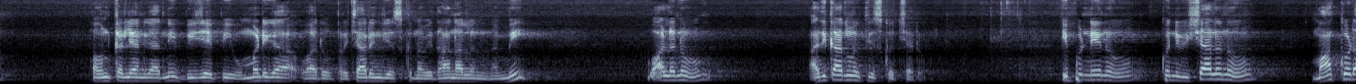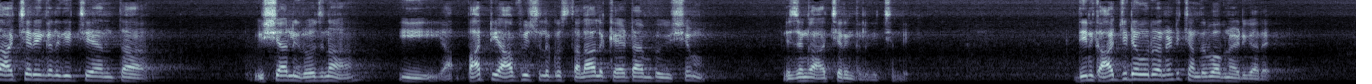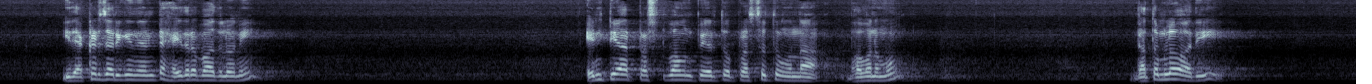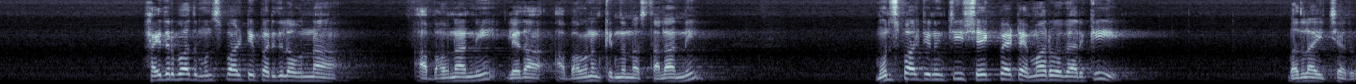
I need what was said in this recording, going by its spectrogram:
పవన్ కళ్యాణ్ గారిని బీజేపీ ఉమ్మడిగా వారు ప్రచారం చేసుకున్న విధానాలను నమ్మి వాళ్ళను అధికారంలోకి తీసుకొచ్చారు. ఇప్పుడు నేను కొన్ని విషయాలను మాకు కూడా ఆశ్చర్యం కలిగించే అంత విషయాలు ఈ రోజున ఈ పార్టీ ఆఫీసులకు స్థలాల కేటాయింపు విషయం నిజంగా ఆశ్చర్యం కలిగించింది. దీనికి ఆద్యుడు ఎవరు అనంటే చంద్రబాబు నాయుడు గారే. ఇది ఎక్కడ జరిగింది అంటే హైదరాబాద్లోని ఎన్టీఆర్ ట్రస్ట్ భవన్ పేరుతో ప్రస్తుతం ఉన్న భవనము. గతంలో అది హైదరాబాద్ మున్సిపాలిటీ పరిధిలో ఉన్న ఆ భవనాన్ని లేదా ఆ భవనం కింద ఉన్న స్థలాన్ని మున్సిపాలిటీ నుంచి షేక్పేట ఎంఆర్ఓ గారికి బదలాయిచ్చారు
